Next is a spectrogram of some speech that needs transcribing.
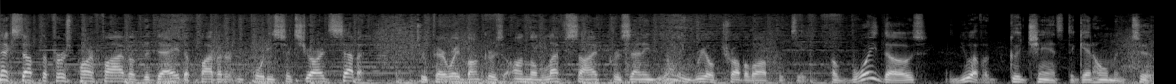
Next up, the first par 5 of the day, the 546 yard 7. Two fairway bunkers on the left side presenting the only real trouble off the tee. Avoid those, and you have a good chance to get home in two.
